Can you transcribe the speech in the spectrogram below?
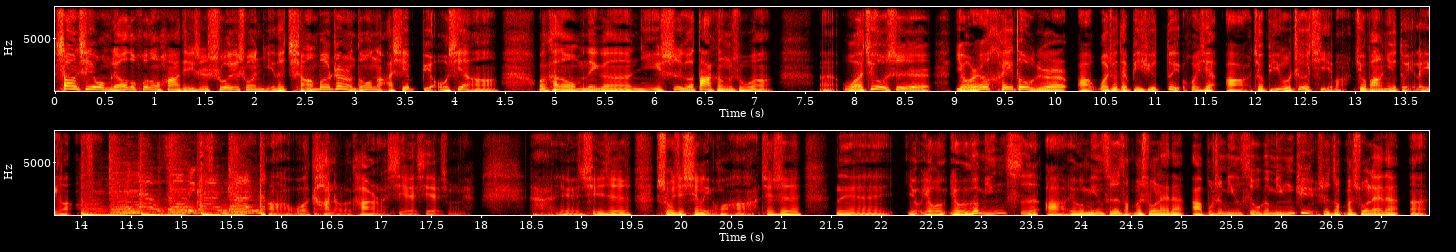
上期我们聊的互动话题是说一说你的强迫症都有哪些表现啊？我看到我们那个你是个大坑说，呃，我就是有人黑豆哥啊，我就得必须怼回去啊！就比如这期吧，就帮你怼了一个。啊，我看着了，看着了，谢谢谢谢兄弟。啊，也其实说句心里话啊，就是那有有有一个名词啊，有个名词是怎么说来的啊？不是名词，有个名句是怎么说来的啊？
